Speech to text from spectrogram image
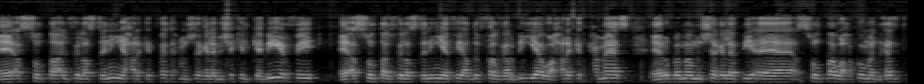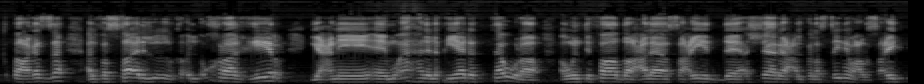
آه، السلطة الفلسطينية حركة فتح منشغلة بشكل كبير في آه، السلطة الفلسطينية في الضفة الغربية وحركة حماس آه، ربما منشغلة في السلطة وحكومة غزة قطاع غزة. الفصائل الأخرى غير يعني مؤهلة لقيادة ثورة أو انتفاضة على صعيد الشارع الفلسطيني وعلى صعيد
